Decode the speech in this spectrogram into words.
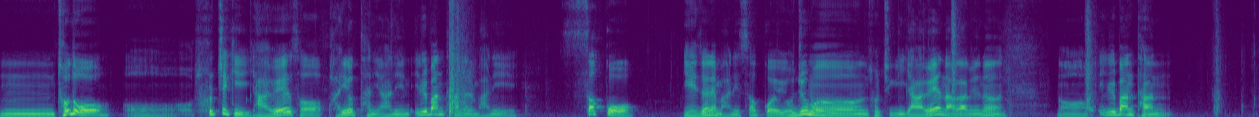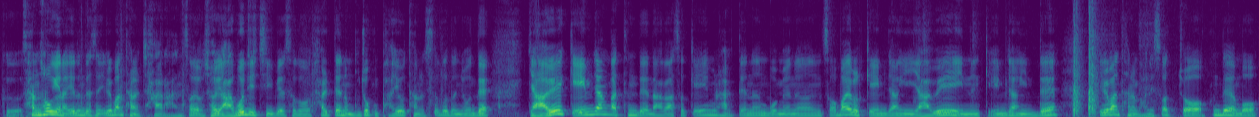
음, 저도 어, 솔직히 야외에서 바이오탄이 아닌 일반 탄을 많이 썼고 예전에 많이 썼고요. 요즘은 솔직히 야외에 나가면은 어, 일반 탄 그 산속이나 이런 데서 일반 탄을 잘 안 써요. 저희 아버지 집에서도 할 때는 무조건 바이오 탄을 쓰거든요. 근데 야외 게임장 같은 데 나가서 게임을 할 때는 보면은 서바이벌 게임장이 야외에 있는 게임장인데 일반 탄을 많이 썼죠. 근데 뭐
